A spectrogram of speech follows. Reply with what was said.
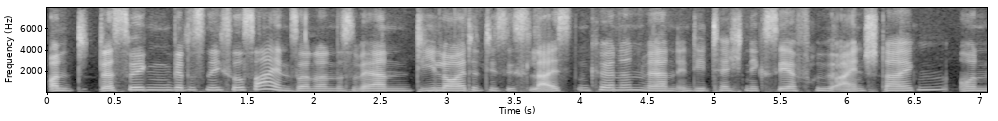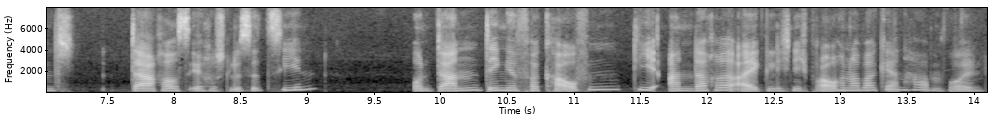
und deswegen wird es nicht so sein, sondern es werden die Leute, die sich leisten können, werden in die Technik sehr früh einsteigen und daraus ihre Schlüsse ziehen und dann Dinge verkaufen, die andere eigentlich nicht brauchen, aber gern haben wollen.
